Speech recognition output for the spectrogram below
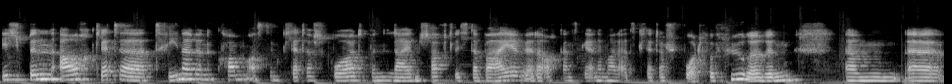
Ich bin auch Klettertrainerin, komme aus dem Klettersport, bin leidenschaftlich dabei, werde auch ganz gerne mal als Klettersportverführerin ähm, äh,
